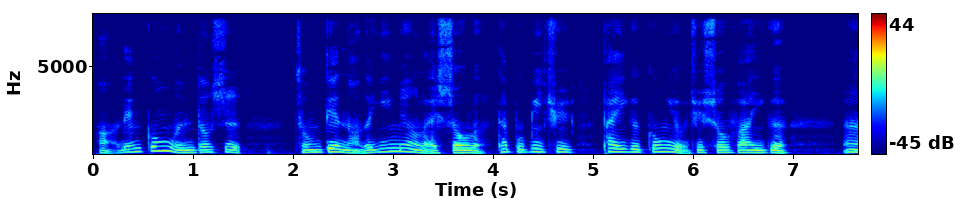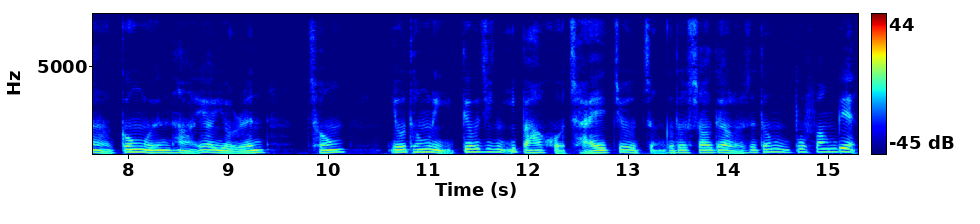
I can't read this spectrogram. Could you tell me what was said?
啊，连公文都是从电脑的 email 来收了，他不必去派一个工友去收发一个嗯公文哈、要有人从油桶里丢进一把火柴，就整个都烧掉了，是多么不方便，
